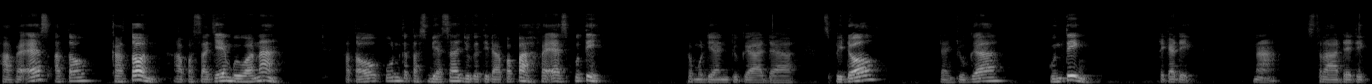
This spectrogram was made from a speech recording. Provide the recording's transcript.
HVS atau karton, apa saja yang berwarna. Ataupun kertas biasa juga tidak apa-apa, VS putih. Kemudian juga ada spidol dan juga gunting adik-adik. Nah, setelah adik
